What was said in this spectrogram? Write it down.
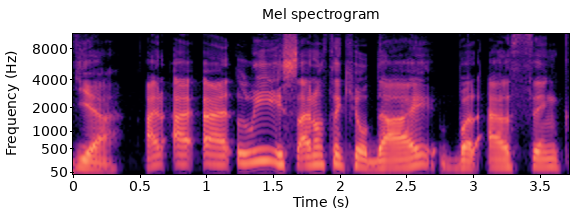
yeah, I, I at least I don't think he'll die, but I think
